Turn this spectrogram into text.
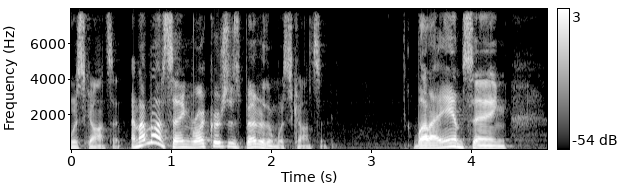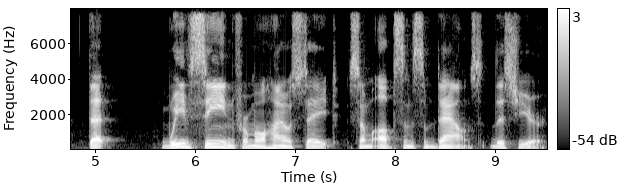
Wisconsin. And I'm not saying Rutgers is better than Wisconsin. But I am saying that we've seen from Ohio State some ups and some downs this year.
